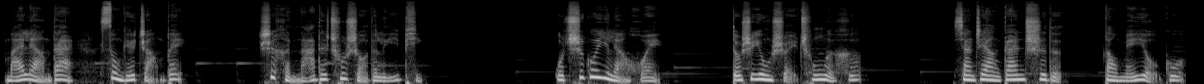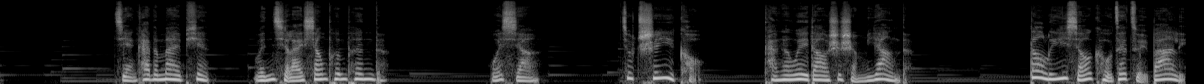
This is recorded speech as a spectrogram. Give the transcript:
买两袋送给长辈，是很拿得出手的礼品。我吃过一两回，都是用水冲了喝，像这样干吃的倒没有过。剪开的麦片。闻起来香喷喷的，我想，就吃一口，看看味道是什么样的。倒了一小口在嘴巴里，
